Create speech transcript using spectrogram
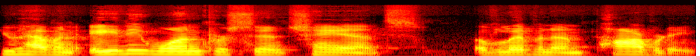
you have an 81% chance of living in poverty,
